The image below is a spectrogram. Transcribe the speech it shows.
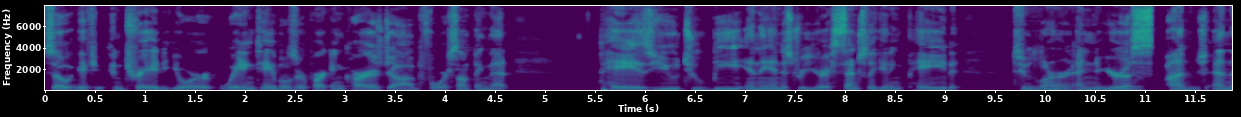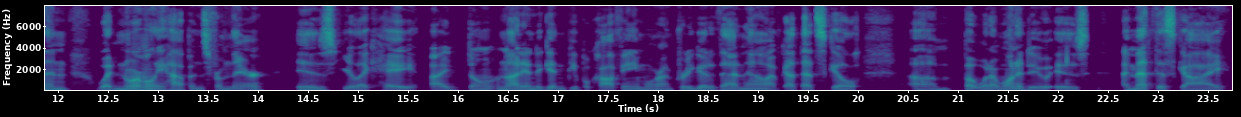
So Mm. if you can trade your waiting tables or parking cars job for something that pays you to be in the industry, you're essentially getting paid to learn and you're a Mhm. sponge. And then what normally happens from there is you're like, hey, I don't, I'm not into getting people coffee anymore. I'm pretty good at that now. I've got that skill. Um, but what I want to do is I met this guy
